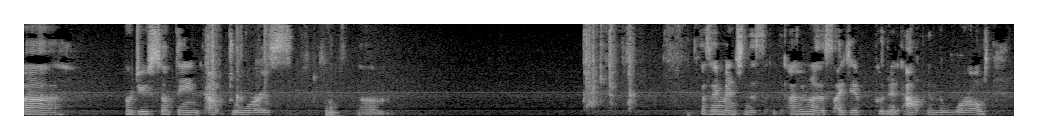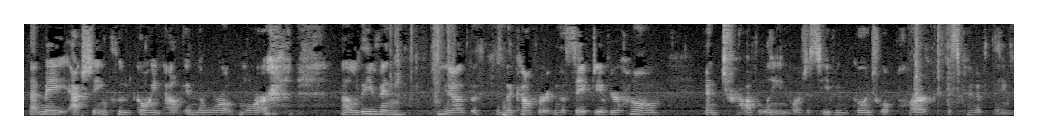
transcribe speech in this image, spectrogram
uh, or do something outdoors. Um, as I mentioned, this I don't know this idea of putting it out in the world that may actually include going out in the world more, uh, leaving you know the, the comfort and the safety of your home and traveling or just even going to a park, this kind of thing.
